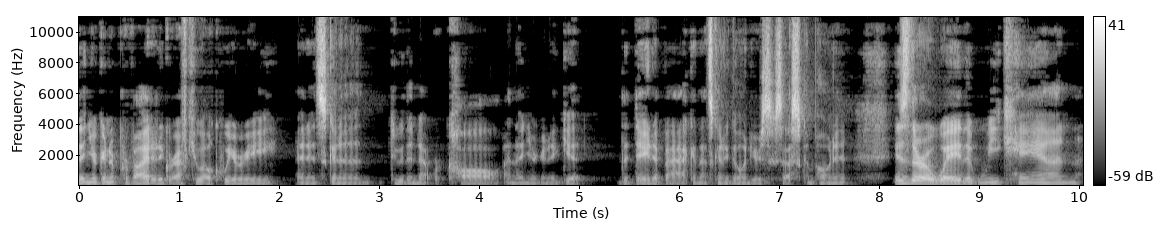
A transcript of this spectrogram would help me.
then you're going to provide it a GraphQL query, and it's going to do the network call, and then you're going to get the data back and that's going to go into your success component. Is there a way that we can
